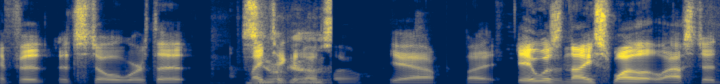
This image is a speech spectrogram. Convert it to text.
if it it's still worth it. Might take it up though. Yeah, but it was nice while it lasted.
